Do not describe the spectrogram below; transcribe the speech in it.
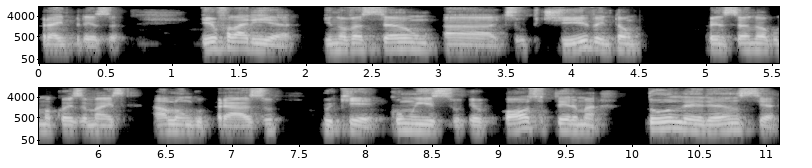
para a empresa. Eu falaria inovação ah, disruptiva, então pensando alguma coisa mais a longo prazo, porque com isso eu posso ter uma tolerância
